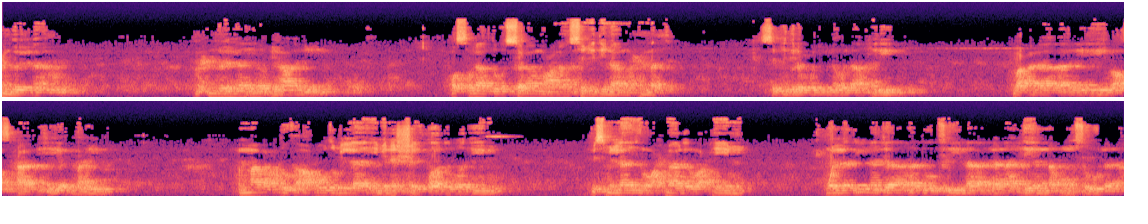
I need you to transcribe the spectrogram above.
الحمد لله الحمد لله رب العالمين والصلاة والسلام على سيدنا محمد سيد الأولين والآخرين وعلى آله وأصحابه أجمعين أما بعد فأعوذ بالله من الشيطان الرجيم بسم الله الرحمن الرحيم والذين جاهدوا فينا لنهدينهم سبلنا.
